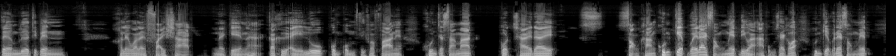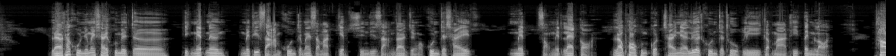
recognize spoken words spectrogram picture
เติมเลือดที่เป็นเขาเรียกว่าอะไรไฟชาร์ด ในเกมนะฮะ ก็คือไอ้ลูกกลมๆสีฟ้าๆเนี่ย คุณจะสามารถกดใช้ได้สองครั้ง คุณเก็บไว้ได้2เม็ดดีกว่า อะผมใช้คาว่าคุณเก็บไว้ได้2เม็ด แล้วถ้าคุณยังไม่ใช้คุณไปเจออีกเม็ดหนึ่งเม็ดที่3คุณจะไม่สามารถเก็บชิ้นที่3ได้จนกว่าคุณจะใช้เม็ด2เม็ดแรกก่อน แล้วพอคุณกดใช้เนี่ยเลือดคุณจะถูกรีกลับมาที่เต็มหลอด เท่า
